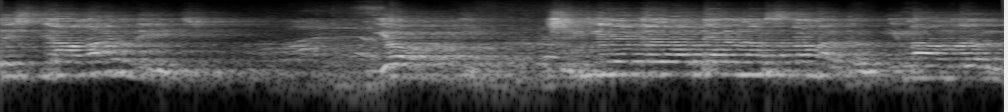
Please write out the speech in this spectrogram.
Hristiyan var mı hiç? Yok. Şimdiye kadar ben rastlamadım imamlığım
